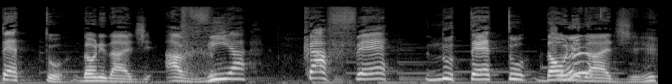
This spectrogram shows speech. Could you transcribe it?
teto da unidade. Havia café no teto da unidade.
